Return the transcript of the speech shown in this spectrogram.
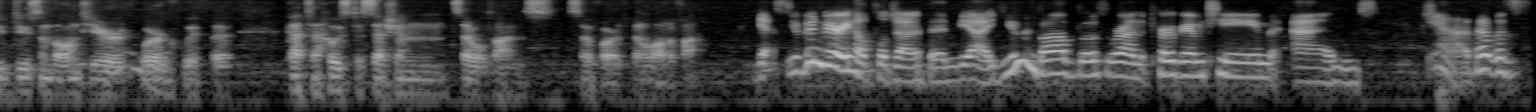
to do some volunteer work with the. Got to host a session several times so far. It's been a lot of fun. Yes, you've been very helpful, Jonathan. Yeah, you and Bob both were on the program team, and yeah, that was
